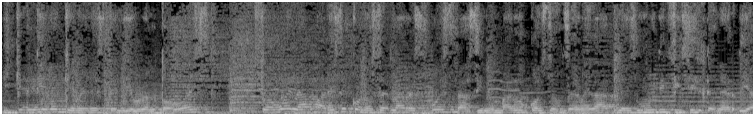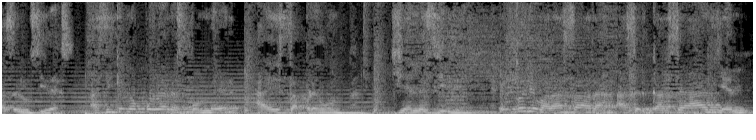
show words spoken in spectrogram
¿Y qué tiene que ver este libro en todo esto? Su abuela parece conocer la respuesta, sin embargo con su enfermedad le es muy difícil tener días de lucidez, así que no puede responder a esta pregunta. ¿Quién es Gideon? Esto llevará a Sara a acercarse a alguien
